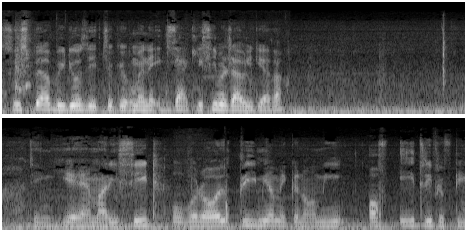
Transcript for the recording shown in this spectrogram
so इस पर आप वीडियोस देख चुके हो। मैंने एग्जैक्टली इसी में ट्रैवल किया था। थिंक ये है हमारी seat overall premium economy of A three fifty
